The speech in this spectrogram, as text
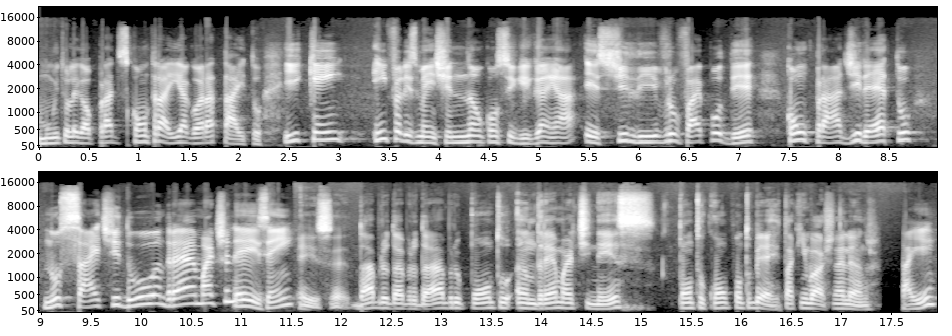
Muito legal, para descontrair agora a Taito. E quem infelizmente não conseguir ganhar este livro vai poder comprar direto no site do André Martinez, hein? É isso, é www.andremartinez.com.br. Tá aqui embaixo, né, Leandro? Tá aí?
